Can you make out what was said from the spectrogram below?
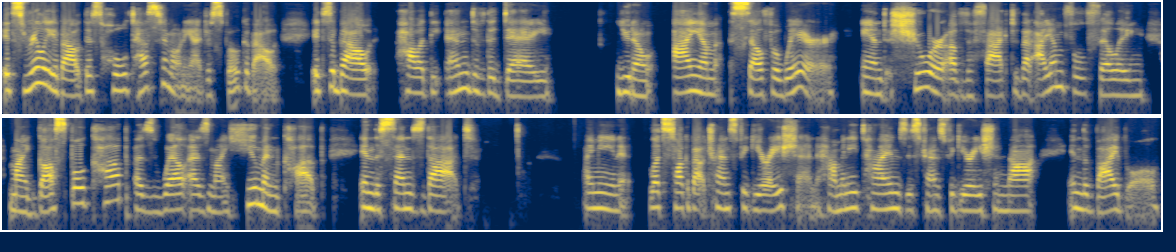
it's really about this whole testimony I just spoke about. It's about how at the end of the day, you know, I am self aware and sure of the fact that I am fulfilling my gospel cup as well as my human cup in the sense that, I mean, let's talk about transfiguration. How many times is transfiguration not in the Bible?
